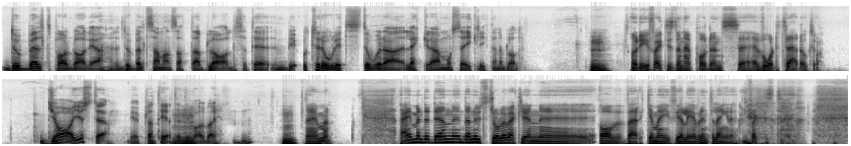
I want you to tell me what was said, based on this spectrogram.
dubbelt parbladiga, eller dubbelt sammansatta blad. Så att det blir otroligt stora, läckra, mosaikliknande blad. Mm. Och det är ju faktiskt den här poddens eh, vårdträd också. Ja, just det. Vi har planterat det i Mm. Varberg. Mm. Mm, nej, men. Nej, men det- den, den utstrålar verkligen eh, avverka mig, för jag lever inte längre faktiskt.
